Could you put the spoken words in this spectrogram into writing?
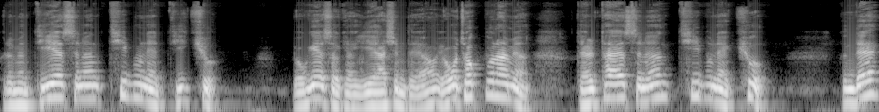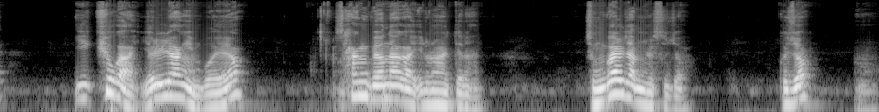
그러면 DS는 T분의 DQ 여기에서 그냥 이해하시면 돼요. 요거 적분하면 델타 S는 T분의 Q. 근데 이 Q가 열량이 뭐예요? 상변화가 일어날 때는 증발잡률수죠. 그죠? 어.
